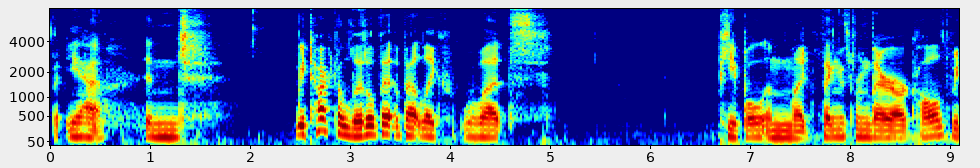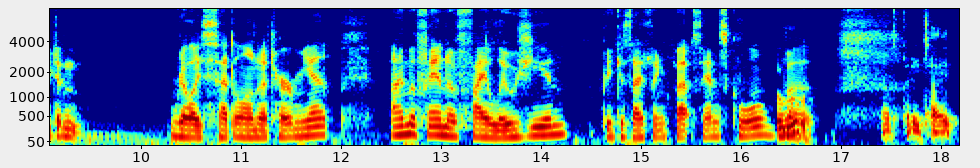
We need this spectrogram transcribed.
but yeah, and we talked a little bit about like what people and like things from there are called. We didn't really settle on a term yet. I'm a fan of Phylosian because I think that sounds cool, but That's pretty tight.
